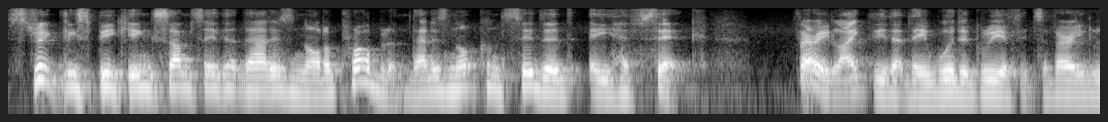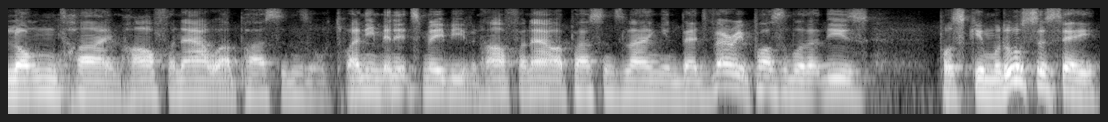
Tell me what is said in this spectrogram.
Strictly speaking, some say that that is not a problem. That is not considered a hefsek. Very likely that they would agree if it's a very long time, half an hour, person's or 20 minutes, maybe even half an hour, person's lying in bed. Very possible that these poskim would also say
